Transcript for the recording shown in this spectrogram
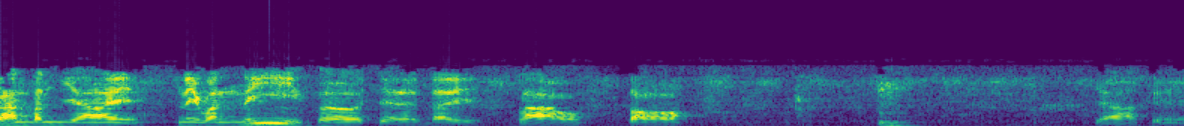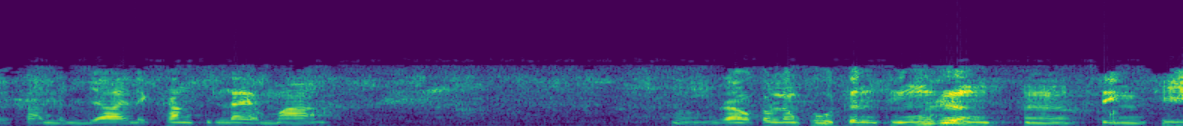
การบรรยายในวันนี้ก็จะได้กล่าวต่อ จากการบรรยายในครั้งที่แล้วมาเรากำลังพูดกันถึงเรื่องสิ่งที่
